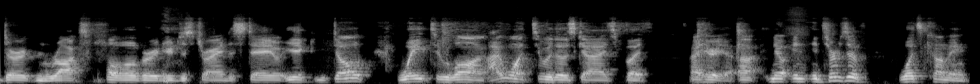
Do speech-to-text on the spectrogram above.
dirt and rocks fall over and you're just trying to stay. You don't wait too long. I want two of those guys, but I hear you. Uh, you know, in, in terms of what's coming,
